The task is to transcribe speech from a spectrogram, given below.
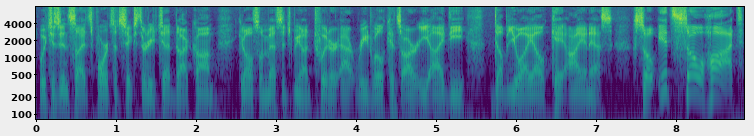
which is insidesports at 630ched.com. You can also message me on Twitter at Reid Wilkins, R-E-I-D-W-I-L-K-I-N-S. So it's so hot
